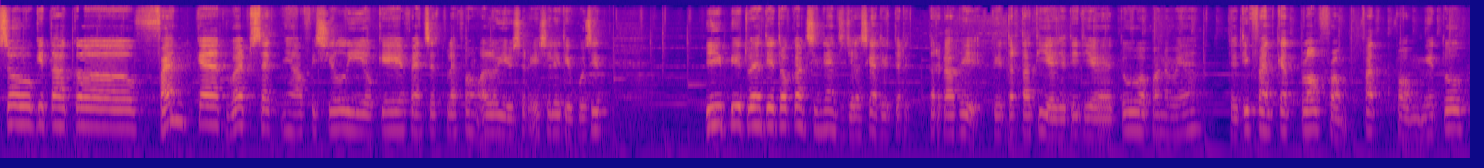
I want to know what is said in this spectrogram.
So kita ke Fancat websitenya officially, oke okay? Fancat platform allow user easily deposit BP20 token sini yang dijelaskan di Twitter, Twitter, Twitter tadi ya. Jadi dia itu apa namanya? Jadi Fancat platform, platform itu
